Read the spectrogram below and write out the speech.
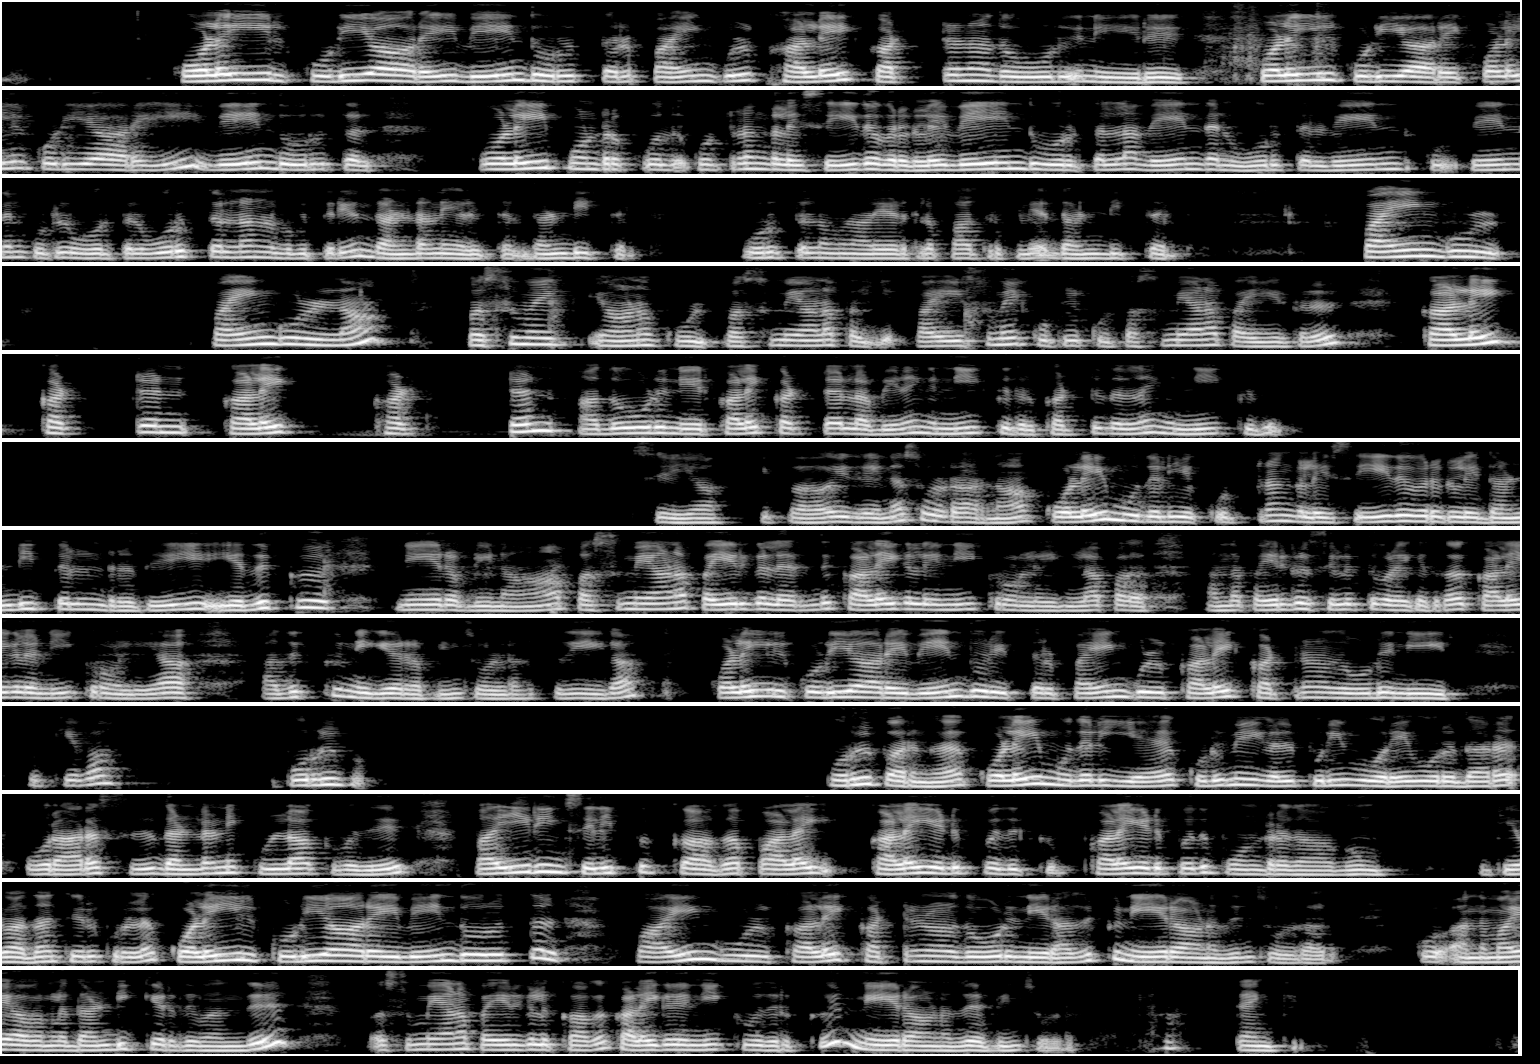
கொலையில் குடியாரை வேந்தொருத்தல் பைங்குள் கலை கட்டணதோடு நேரு. கொலையில் குடியாரை கொலையில் குடியாரை வேந்தொருத்தல். கொலை போன்ற கு- குற்றங்களை செய்தவர்களை வேந்து ஒருத்தல்னால் வேந்தன் உறுத்தல் வேந்து கு- வேந்தன் குற்றல் ஒருத்தல். ஒருத்தல்னால் நமக்கு தெரியும் தண்டனை அளித்தல் தண்டித்தல். உறுத்தல் நம்ம நிறைய இடத்துல பார்த்துருக்கோம் இல்லையா? தண்டித்தல். பைங்குள் பைங்குள்னா பசுமையான கூழ் பசுமையான பயிர் பசுமை கூட்டில் கூழ் பசுமையான பயிர்கள். களை கட்டன் களை கட்டன் அதோடு நேர் களை கட்டல் அப்படின்னா இங்கே நீக்குதல் கட்டுதல்னால் இங்கே நீக்குதல். சரியா? இப்போ இதில் என்ன சொல்கிறாருன்னா கொலை முதலிய குற்றங்களை செய்தவர்களை தண்டித்தல்ன்றது எதுக்கு நேர் அப்படின்னா பசுமையான பயிர்களிலிருந்து களைகளை நீக்கிறோம் இல்லைங்களா? ப அந்த பயிர்கள் செலுத்து வளைக்கிறதுக்காக களைகளை நீக்கிறோம் இல்லையா? அதுக்கு நிகர் அப்படின்னு சொல்கிறார் புரியுதா? கொலையில் கொடியாரை வேந்துரித்தல் பைங்குள் களை கட்டினதோடு நீர். ஓகேவா? பொருள் பொருள் பாருங்க. கொலை முதலிய கொடுமைகள் புரிவோரை ஒரு தர ஒரு அரசு தண்டனைக்குள்ளாக்குவது பயிரின் செழிப்புக்காக பலை களை எடுப்பதுக்கு களை எடுப்பது போன்றதாகும். ஓகேவா அதான் திருக்குறளை. கொலையில் கொடியாரை வேந்தொருத்தல் பைங்கூழ் களை கட்டணதோடு நேர் அதுக்கு நேரானதுன்னு சொல்கிறாரு அந்த மாதிரி அவங்கள தண்டிக்கிறது வந்து பசுமையான பயிர்களுக்காக களைகளை நீக்குவதற்கு நேரானது அப்படின்னு சொல்கிறார் ஓகேவா தேங்க்யூ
